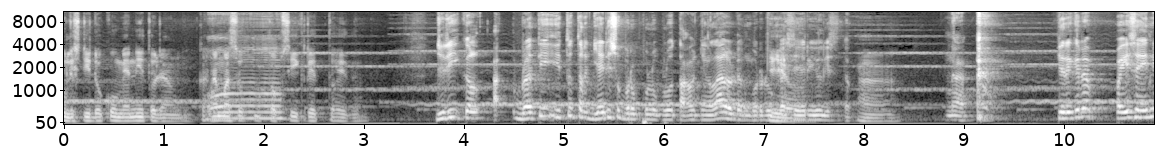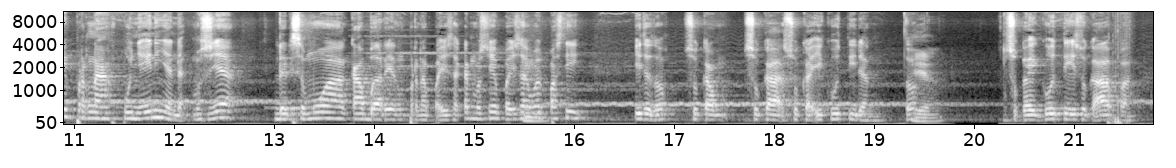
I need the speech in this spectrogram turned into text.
tulis di dokumen itu dong karena oh. masuk top secret tuh itu jadi kalau berarti itu terjadi seberpuluh-puluh tahun yang lalu dan baru dikasih iya. rilis dong ah. nah kira-kira Pak Isa ini pernah punya ininya enggak maksudnya dari semua kabar yang pernah Pak Isa kan maksudnya Pak Isa hmm. pasti itu tuh suka suka suka ikuti dan tuh yeah. suka ikuti suka apa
